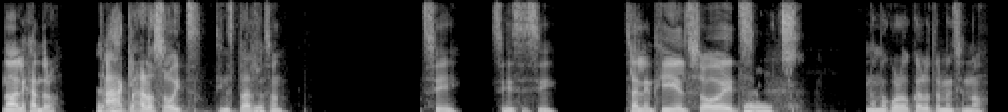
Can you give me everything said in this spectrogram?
No, Alejandro. Ah, claro, Zoids. Tienes toda la razón. Sí, sí, sí, sí. Silent Hill, Zoids. No me acuerdo cuál otra mencionó.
